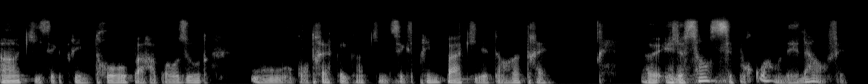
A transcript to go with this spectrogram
un qui s'exprime trop par rapport aux autres, ou au contraire quelqu'un qui ne s'exprime pas, qui est en retrait. Euh, et le sens, c'est pourquoi on est là, en fait.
